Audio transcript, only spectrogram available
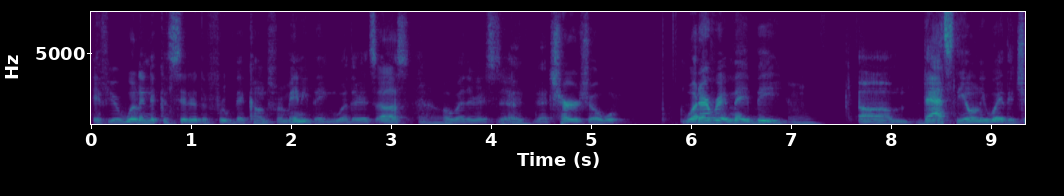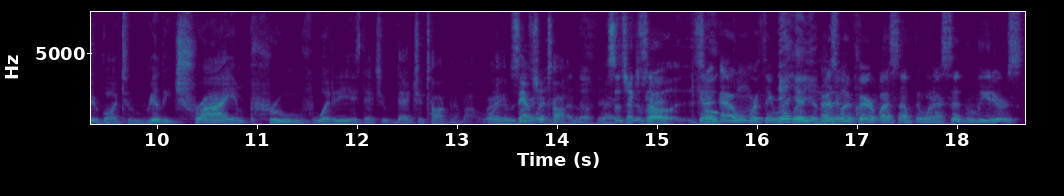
if you're willing to consider the fruit that comes from anything, whether it's us Mm-hmm. or whether it's a, a church or wh- whatever it may be, Mm-hmm. Um, that's the only way that you're going to really try and prove what it is that you that you're talking about, or that we're talking about. love that. So check this out. Can So I add one more thing? Real Yeah, yeah, quick? yeah, I just ahead. want to clarify something. When I said the leaders,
